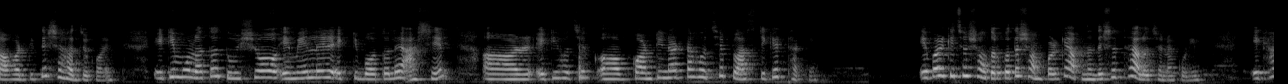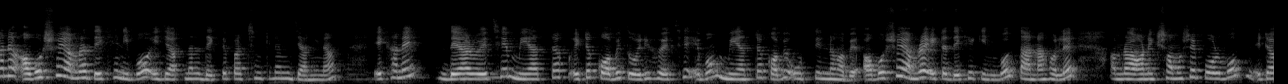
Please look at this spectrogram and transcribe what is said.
কাভার দিতে সাহায্য করে। এটি মূলত দুইশো এমএল এর একটি বোতলে আসে, আর এটি হচ্ছে কন্টেনারটা হচ্ছে প্লাস্টিকের থাকে। এবার কিছু সতর্কতা সম্পর্কে আপনাদের সাথে আলোচনা করি। এখানে অবশ্যই আমরা দেখে নিব, এই যে আপনারা দেখতে পাচ্ছেন কিনা আমি জানি না। এখানে দেয়া রয়েছে মেয়াদটা, এটা কবে তৈরি হয়েছে এবং মেয়াদটা কবে উত্তীর্ণ হবে। অবশ্যই আমরা এটা দেখে কিনবো, তা না হলে আমরা অনেক সমস্যায় পড়ব। এটা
